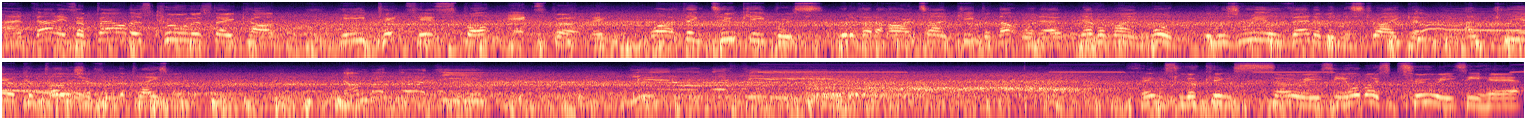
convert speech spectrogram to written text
And that is about as cool as they come. He picked his spot expertly. Well, I think two keepers would have had a hard time keeping that one out, never mind one. It was real venom in the strike and, and clear composure from the placement. Number 30, Lionel Messi. Things looking so easy, almost too easy here.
